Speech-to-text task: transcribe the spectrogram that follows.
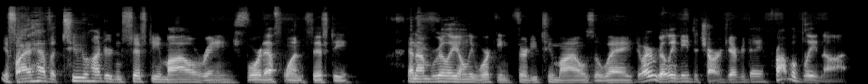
If I have a 250 mile range Ford F 150, and I'm really only working 32 miles away, do I really need to charge every day? Probably not.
